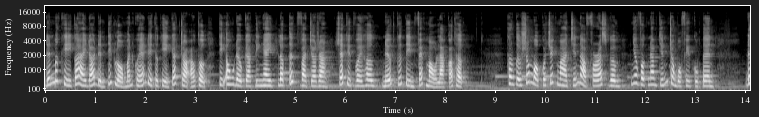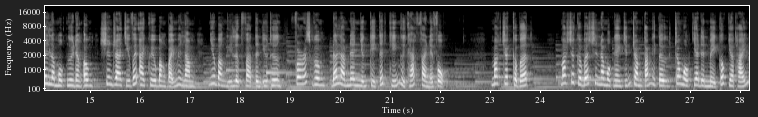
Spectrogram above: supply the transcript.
đến mức khi có ai đó định tiết lộ mánh khóe để thực hiện các trò ảo thuật thì ông đều gạt đi ngay, lập tức và cho rằng sẽ tuyệt vời hơn nếu cứ tin phép màu là có thật. Thần tượng số 1 của Jack Ma chính là Forrest Gump, nhân vật nam chính trong bộ phim cùng tên. Đây là một người đàn ông sinh ra chỉ với IQ bằng 75, nhưng bằng nghị lực và tình yêu thương, Forrest Gump đã làm nên những kỳ tích khiến người khác phải nể phục. Mark Zuckerberg Mark Zuckerberg sinh năm 1984 trong một gia đình Mỹ gốc Do Thái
